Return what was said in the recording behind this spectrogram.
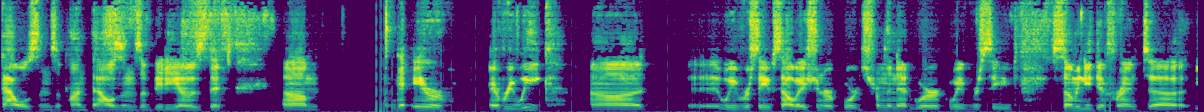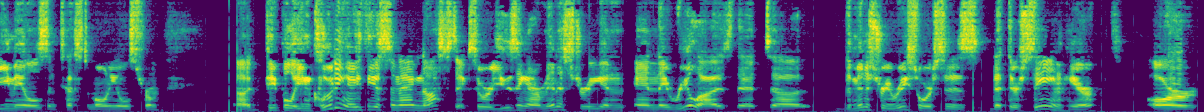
thousands upon thousands of videos that um, that air every week uh, we've received salvation reports from the network. We've received so many different uh, emails and testimonials from uh, people, including atheists and agnostics, who are using our ministry, and and they realize that uh, the ministry resources that they're seeing here are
